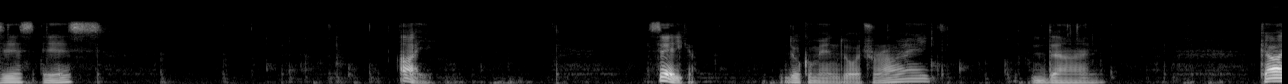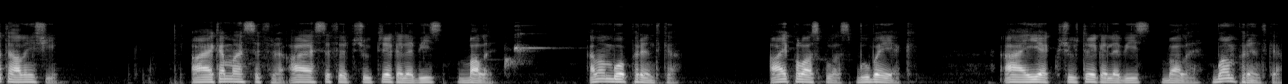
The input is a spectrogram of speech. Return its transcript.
this is I سەیریکە دۆکمنت دۆت ڕایت دان کات هاڵێن چی ئایەکەمان سفرە ئایا سفر بچووکترێکە لە بیست بەڵێ ئەمەم بۆ پرنت کە ئای پڵاس پڵەس بوو بە یەک ئایا یەک بچووکترێکە لە بیست بەڵێ بۆم پرنت کە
